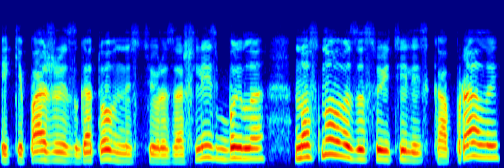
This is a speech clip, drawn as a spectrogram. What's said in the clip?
Экипажи с готовностью разошлись было, но снова засуетились капралы,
